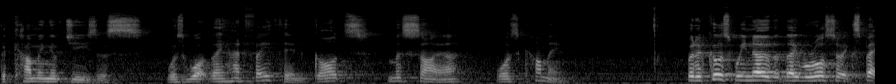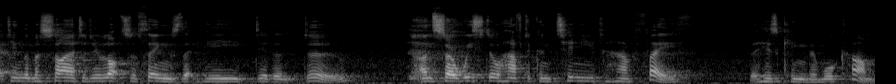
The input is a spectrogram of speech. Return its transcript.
the coming of Jesus was what they had faith in. God's Messiah was coming. But of course, we know that they were also expecting the Messiah to do lots of things that he didn't do. And so we still have to continue to have faith that his kingdom will come.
